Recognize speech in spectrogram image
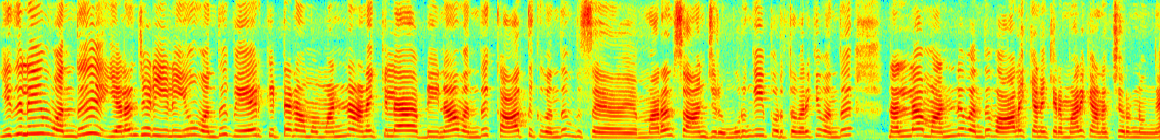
இதுலேயும் வந்து இளஞ்செடியிலையும் வந்து வேர்கிட்ட நம்ம மண்ணை அணைக்கல அப்படின்னா வந்து காற்றுக்கு வந்து மரம் சாஞ்சிரும். முருங்கையை பொறுத்த வரைக்கும் வந்து நல்லா மண் வந்து வாழைக்கு அணைக்கிற மாதிரி அணைச்சிடணுங்க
